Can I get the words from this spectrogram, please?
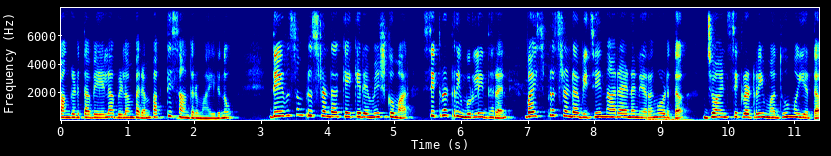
പങ്കെടുത്ത വേല വിളംബരം ഭക്തിസാന്ദ്രമായിരുന്നു. Devaswom president K K Ramesh Kumar secretary Muraleedharan vice president Vijay Narayanan Irangodath joint secretary Madhu Moyyath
